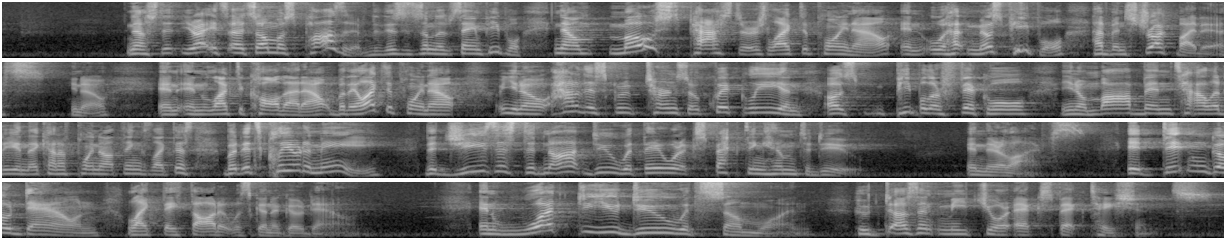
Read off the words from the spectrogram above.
Now, you're right, it's, it's almost positive that this is some of the same people. Now, most pastors like to point out, and most people have been struck by this, you know, and, and like to call that out, but they like to point out, you know, how did this group turn so quickly? And oh, people are fickle, you know, mob mentality, and they kind of point out things like this. But it's clear to me that Jesus did not do what they were expecting him to do in their lives. It didn't go down like they thought it was going to go down. And what do you do with someone who doesn't meet your expectations?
